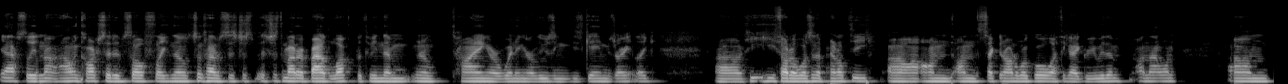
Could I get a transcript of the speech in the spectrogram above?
Yeah, absolutely not. Alan Koch said himself, like, you know, sometimes it's just it's just a matter of bad luck between them, you know, tying or winning or losing these games, right? Like, uh, he he thought it wasn't a penalty uh, on on the second Ottawa goal. I think I agree with him on that one. Um,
